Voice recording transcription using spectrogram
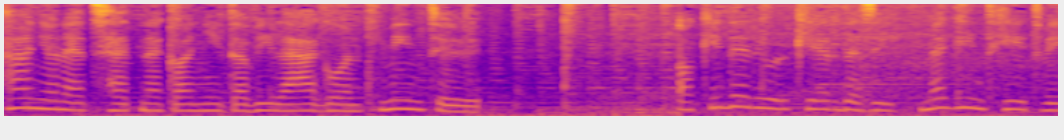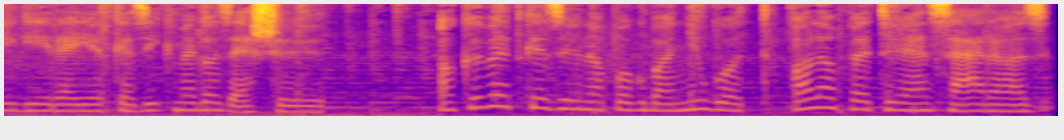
hányan edzhetnek annyit a világon, mint ő. A kiderül kérdezi, megint hétvégére érkezik meg az eső. A következő napokban nyugodt, alapvetően száraz,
